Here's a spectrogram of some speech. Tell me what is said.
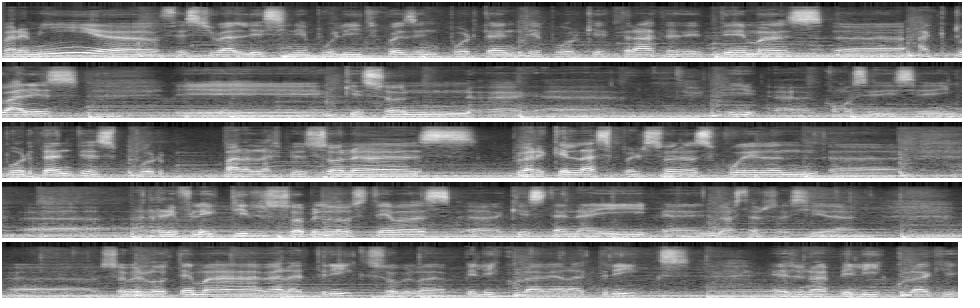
para mí el Festival de Cine Político es importante porque trata de temas actuales que son, como se dice?, importantes por, para las personas, para que las personas puedan reflexionar sobre los temas que están ahí en nuestra sociedad. sobre el tema Bellatrix, sobre la película Bellatrix, es una película que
